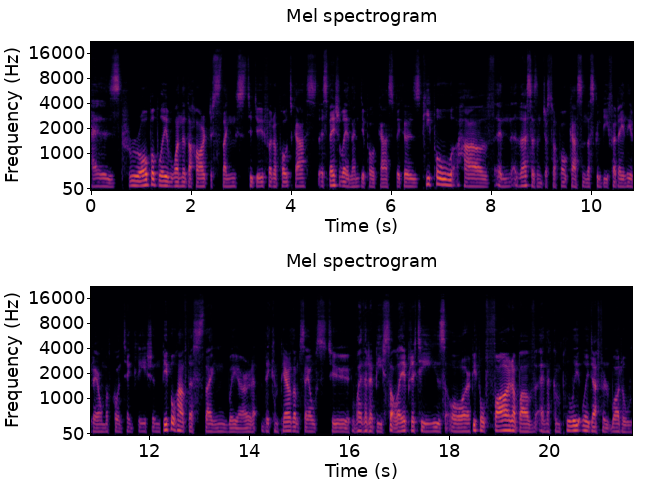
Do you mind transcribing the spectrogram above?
is probably one of the hardest things to do for a podcast especially an indie podcast because people have and this isn't just for podcasts and this can be for any realm of content creation, people have this thing where they compare themselves to whether it be celebrities or people far above in a completely different world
